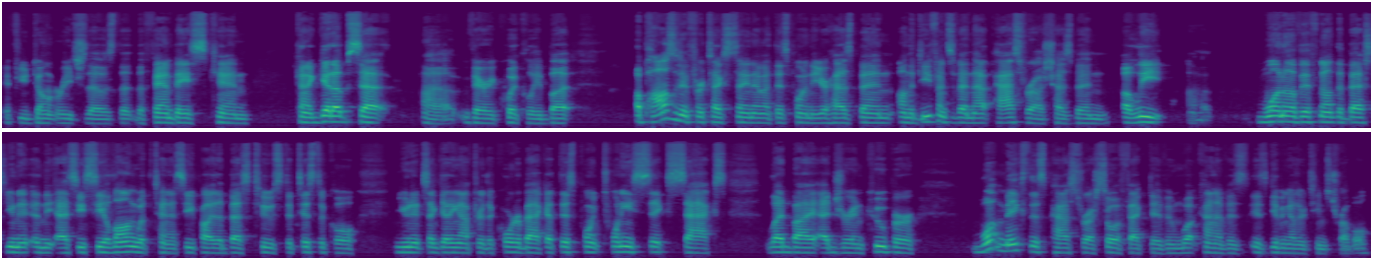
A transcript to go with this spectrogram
if you don't reach those, the, the fan base can kind of get upset uh, very quickly. But a positive for Texas A&M at this point in the year has been on the defensive end. That pass rush has been elite. Uh, one of, if not the best unit in the SEC, along with Tennessee, probably the best two statistical units at getting after the quarterback at this point. 26 sacks led by Edgerrin Cooper. What makes this pass rush so effective, and what kind of is, is giving other teams trouble?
